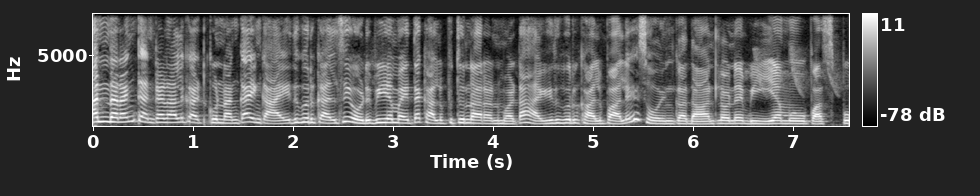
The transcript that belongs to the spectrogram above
అందరం కంకణాలు కట్టుకున్నాక ఇంకా ఐదుగురు కలిసి ఒడిబియ్యం అయితే కలుపుతున్నారనమాట ఐదుగురు కలపాలి. సో ఇంకా దాంట్లోనే బియ్యము పసుపు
